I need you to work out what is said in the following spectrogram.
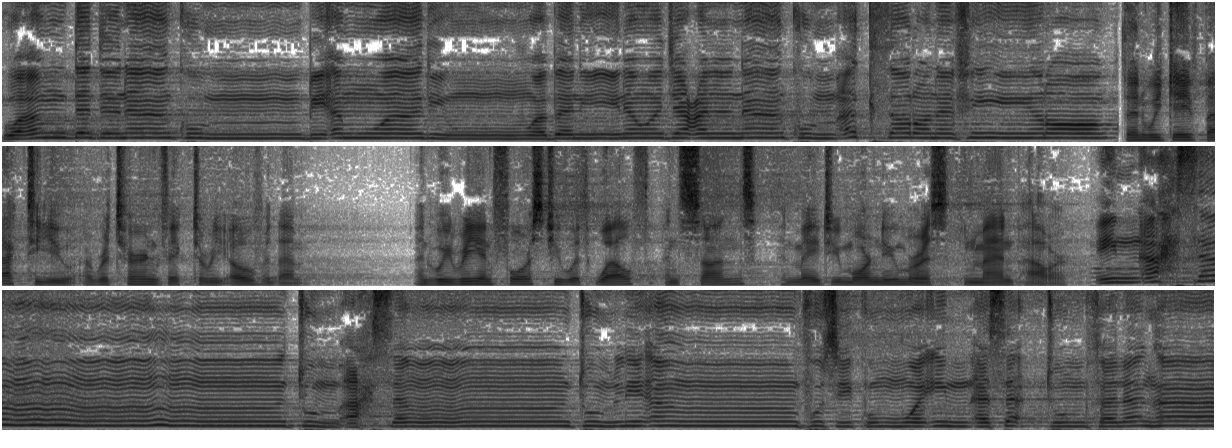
وأمددناكم بأموال وبنين وجعلناكم أكثر نفيرا Then we gave back to you a return victory over them, and we reinforced you with wealth and sons, and made you more numerous in manpower. إن أحسنتم أحسنتم لأنفسكم وإن أسأتم فلها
